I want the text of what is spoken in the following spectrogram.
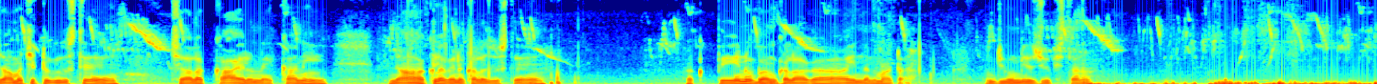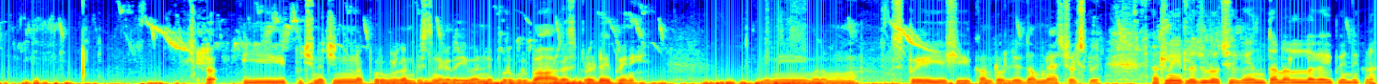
జామ చెట్టు చూస్తే చాలా కాయలు ఉన్నాయి కానీ ఆకుల వెనకాల చూస్తే ఒక పేను బంకలాగా అయిందనమాట జూమ్ చేసి చూపిస్తాను. ఇట్లా ఈ చిన్న చిన్న పురుగులు కనిపిస్తున్నాయి కదా ఇవన్నీ పురుగులు బాగా స్ప్రెడ్ అయిపోయినాయి. దీన్ని మనం స్ప్రే చేసి కంట్రోల్ చేద్దాం న్యాచురల్ స్ప్రే. అట్లనే ఇట్లా చూడవచ్చు ఎంత నల్లగా అయిపోయింది ఇక్కడ.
